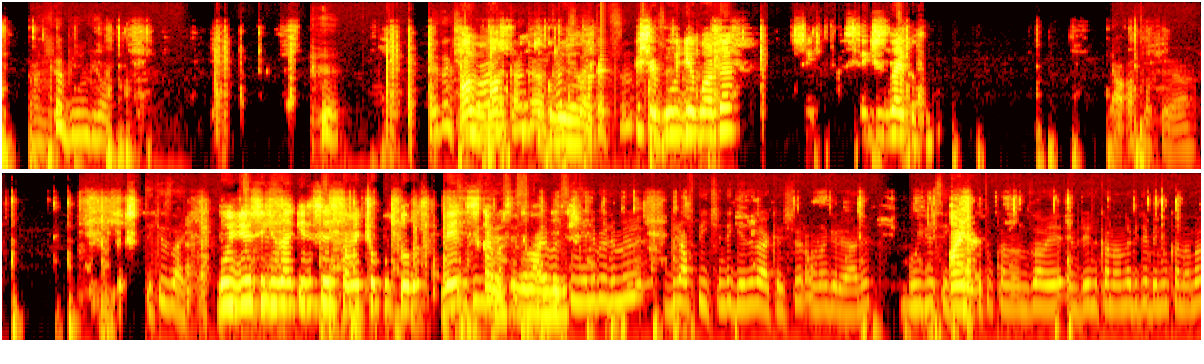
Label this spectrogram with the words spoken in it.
Kanka bilmiyorum. arkadaşlar Abi kanka takılıyor? Arkadaşlar bu video bu arada 8 like atın. Ya at boşa ya. 8 like. Bu video 8 like gelirse Samet çok mutlu olur ve 8 Skybars'ın gelirse devam gelir. yeni bölümü bir hafta içinde gelir arkadaşlar ona göre yani. Bu videoyu 8 Aynen. like atıp kanalımıza ve Emre'nin kanalına bir de benim kanala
